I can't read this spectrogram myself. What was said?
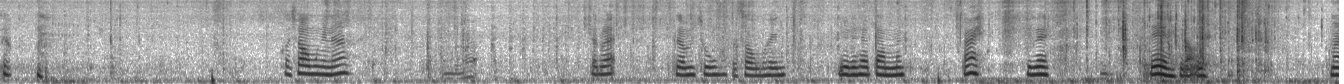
เอิบ ขอช่องมึงเลยนะจักแล้วเถื่อมันสูงกระซองบ่เห็น อยู่ในแถวต่ำมัน ไปกินเลยเด้นพี่น้องเอ้ยมา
